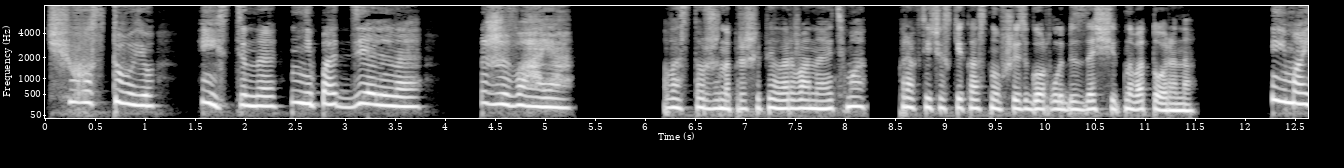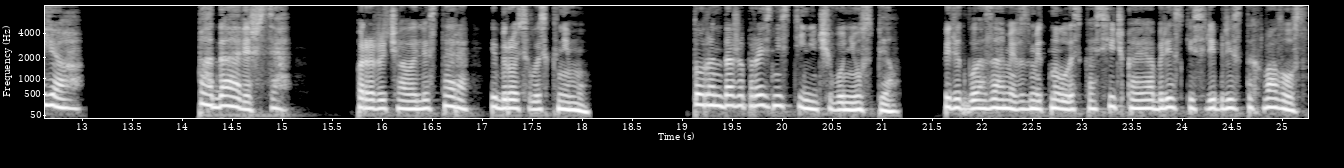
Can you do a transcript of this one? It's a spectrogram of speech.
чувствую, истинная, неподдельная, живая!» Восторженно прошипела рваная тьма, практически коснувшись горла беззащитного Торена. «И моя!» «Подавишься!» — прорычала Листера и бросилась к нему. Торрен даже произнести ничего не успел. Перед глазами взметнулась косичка и обрезки серебристых волос.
